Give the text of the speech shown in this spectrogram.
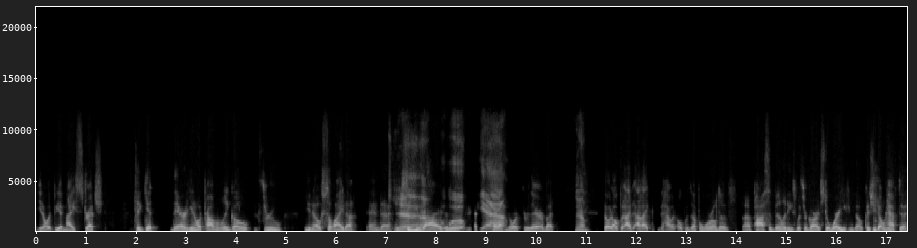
you know, it'd be a nice stretch to get there. You know, it'd probably go through, you know, Salida and uh, we'd see you guys and Whoop, we'd head- head up north through there. But Yeah. so it open. I, I like how it opens up a world of uh, possibilities with regards to where you can go because you don't have to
